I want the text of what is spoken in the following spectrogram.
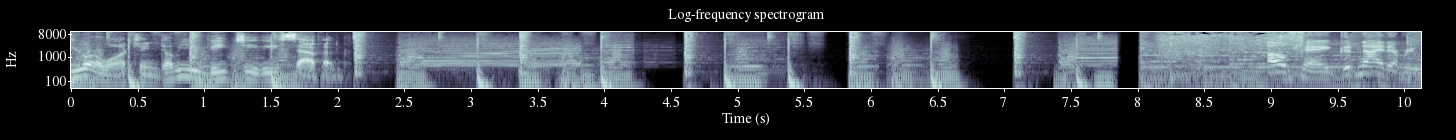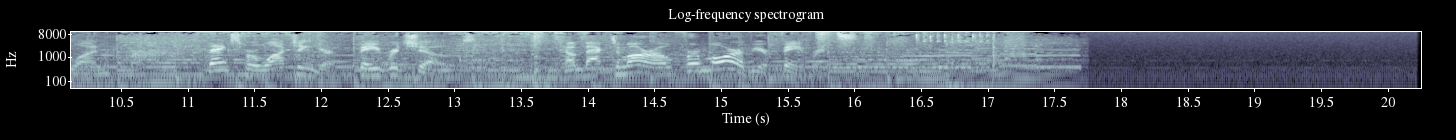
You are watching WVTV 7. Okay, good night, everyone. Thanks for watching your favorite shows. Come back tomorrow for more of your favorites.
